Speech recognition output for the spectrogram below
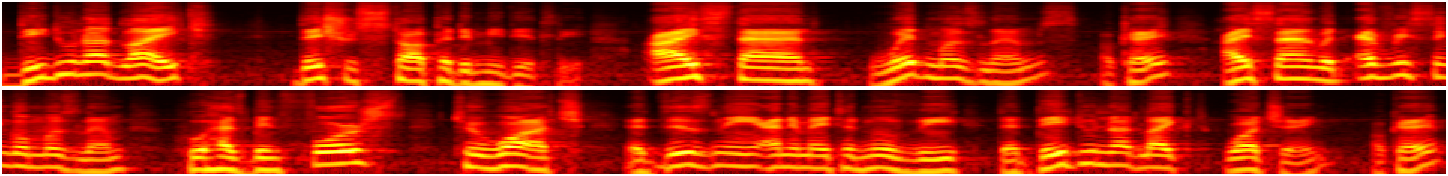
they do not like, they should stop it immediately. I stand with Muslims, okay? I stand with every single Muslim who has been forced to watch a Disney animated movie that they do not like watching, okay?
